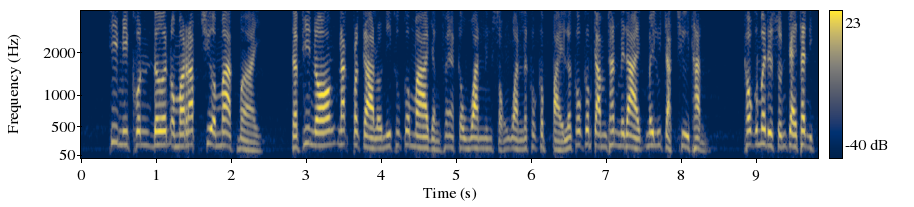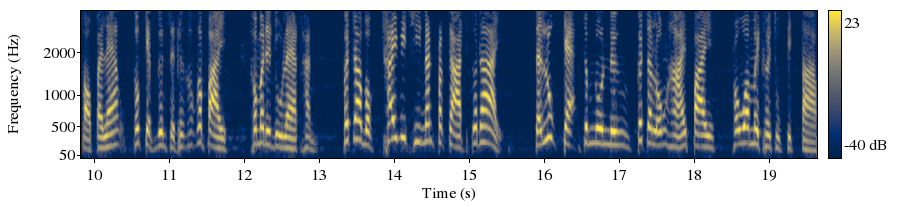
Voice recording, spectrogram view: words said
ๆ ที่มีคนเดินออกมารับเชื่อมากมาย แต่พี่น้องนักประกาศเหล่านี้เขาก็มาอย่างแค่กับวันหนึ่งสองวันแล้วเขาก็ไป แล้วเขาก็จำท่านไม่ได้ ไม่รู้จักชื่อท่านเขาก็ไม่ได้สนใจท่านอีกต่อไปแล้วเขาเก็บเงินเสร็จแล้วเขาก็ไปเขาไม่ได้ดูแลท่าน พระเจ้าบอกใช้วิธีนั้นประกาศก็ได้ แต่ลูกแกะจำนวนหนึ่งก็จะหลงหายไป เพราะว่าไม่เคยถูกติดตาม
